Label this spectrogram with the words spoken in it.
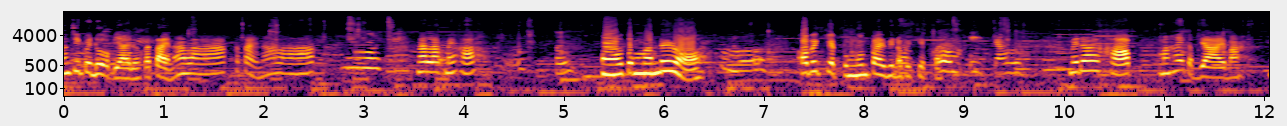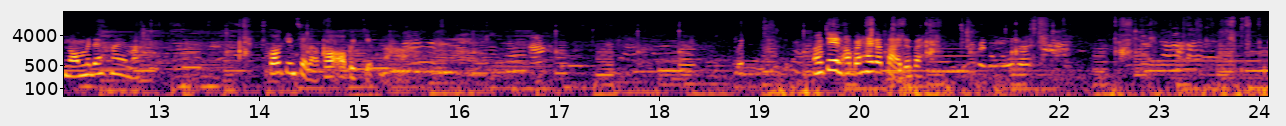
น้องจีนไปดูกับยายเดี๋ยวกระต่ายน่ารัก กระต่ายน่ารักนี่น่ารักไหมคะเอ้ยอ๋อ ตรงนั้นได้เหรอมือเอาไปเก็บตรงนู้นไปวินเอาไปเก็บไปเติมอีกจังไม่ได้ครับ มาให้กับยายมา น้องไม่ได้ให้มา ก็กินเสร็จแล้วก็เอาไปเก็บนะคะ น้องจีนเอาไปให้กระต่ายด้วยไปไปตรงนู้นเลยเ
